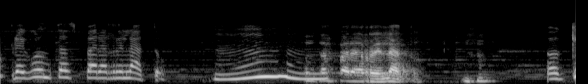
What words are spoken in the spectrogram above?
o preguntas para relato? Mm. Preguntas para relato. ok.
